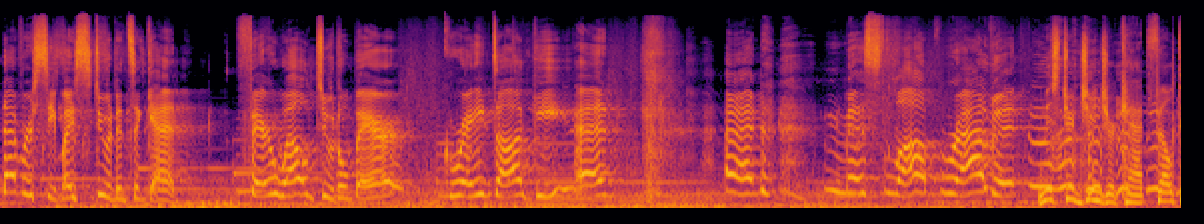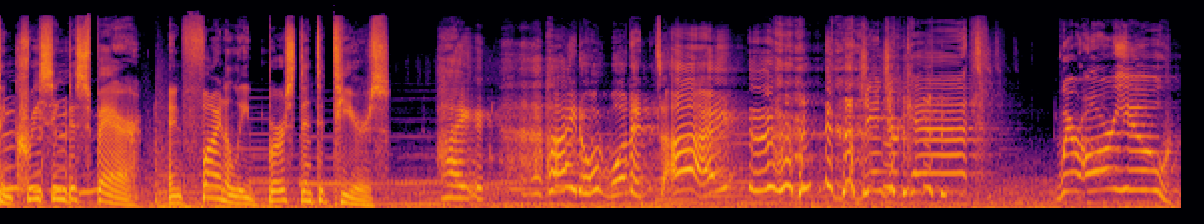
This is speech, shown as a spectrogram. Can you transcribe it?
never see my students again. Farewell, Doodle Bear, Gray Donkey, and. and. Miss Lop Rabbit. Mr. Ginger Cat felt increasing despair and finally burst into tears. I. I don't want to die. Ginger Cat! Where are you?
